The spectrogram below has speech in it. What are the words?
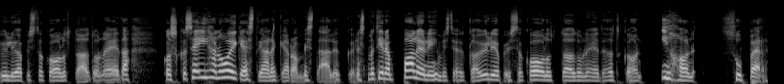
yliopistokouluttautuneita, koska se ei ihan oikeasti aina kerro mistä älykkyydestä. Mä tiedän paljon ihmisiä, jotka on yliopistokouluttautuneita, jotka on ihan super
